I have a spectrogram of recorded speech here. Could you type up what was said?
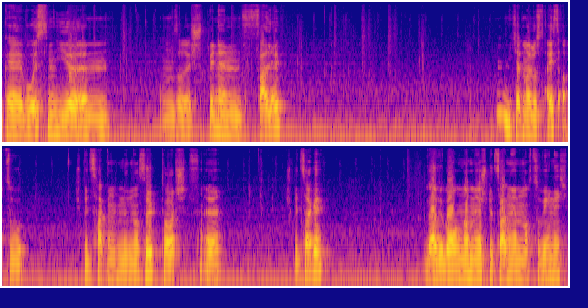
Okay, wo ist denn hier ähm, unsere Spinnenfalle? Hm, ich hätte mal Lust, Eis abzuspitzhacken mit einer Silk Torch. Äh, Spitzhacke. Ja, wir brauchen noch mehr Spitzhacken, wir haben noch zu wenig.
